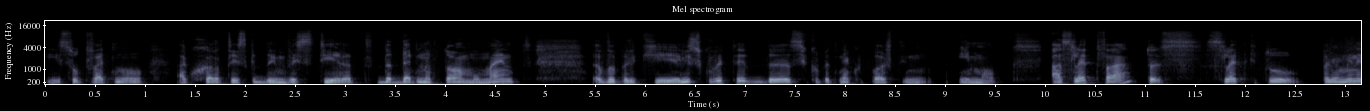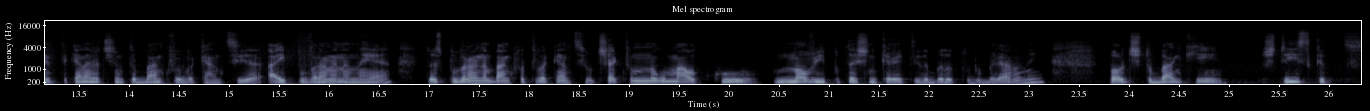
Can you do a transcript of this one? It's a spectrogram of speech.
и съответно, ако хората искат да инвестират, да дебнат този момент, въпреки рисковете, да си купят някой по-ефтин имот. А след това, т.е. след като премине така наречената банкова вакансия, а и по време на нея, т.е. по време на банковата вакансия очаквам много малко нови ипотечни кредити да бъдат одобрявани. Повечето банки ще искат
